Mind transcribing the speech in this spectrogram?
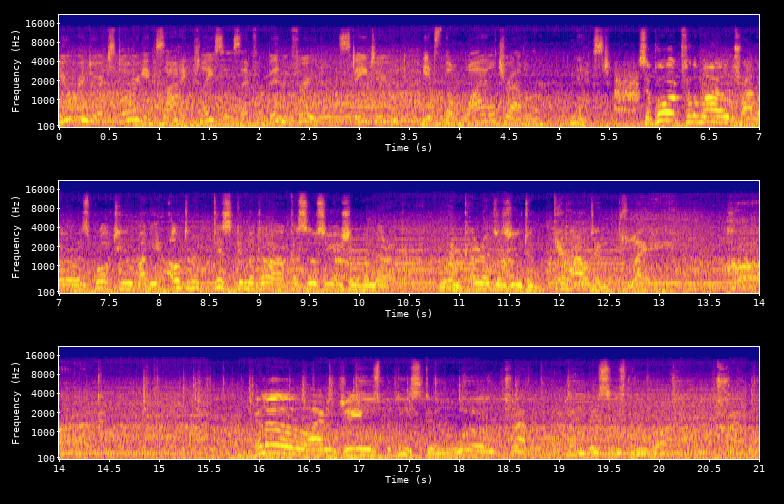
you're into exploring exotic places and forbidden fruit, stay tuned. It's The Wild Traveler. Next. Support for the Wild Traveler is brought to you by the Ultimate Disc in the Dark Association of America, who encourages you to get out and play hard. Hello, I'm James Pedeaston, World Traveler, and this is the Wild Traveler.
